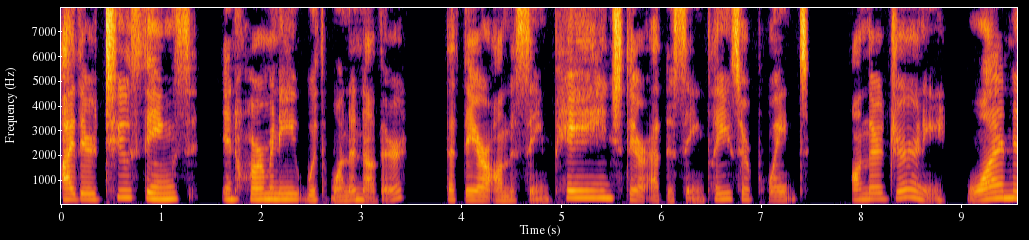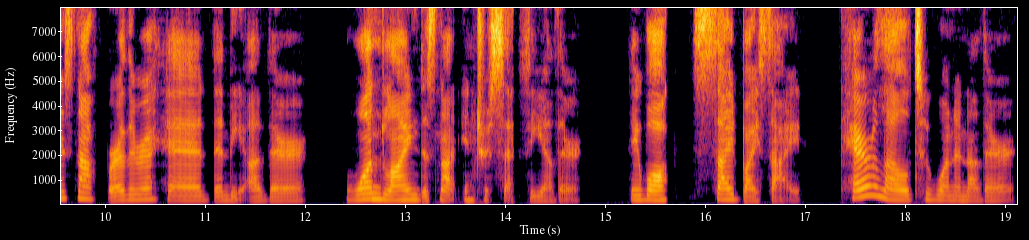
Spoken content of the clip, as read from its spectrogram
either two things in harmony with one another, that they are on the same page, they're at the same place or point on their journey. One is not further ahead than the other. One line does not intersect the other. They walk side by side, parallel to one another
